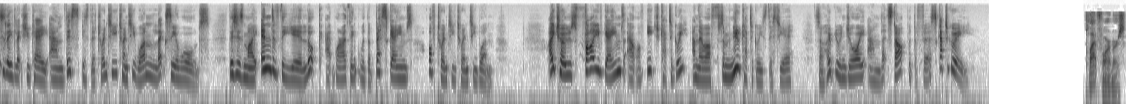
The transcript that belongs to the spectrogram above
this is Lady Lex UK, and this is the 2021 Lexi Awards. This is my end of the year look at what I think were the best games of 2021. I chose five games out of each category, and there are some new categories this year. So I hope you enjoy, and let's start with the first category. Platformers.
